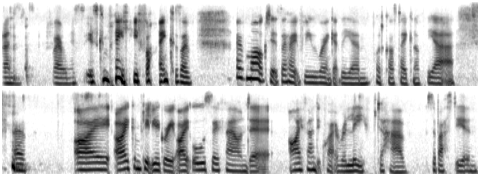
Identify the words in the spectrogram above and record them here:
as swearing is, is completely fine because I've I've marked it, so hopefully we won't get the um, podcast taken off the air. Um, I I completely agree. I also found it I found it quite a relief to have Sebastian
